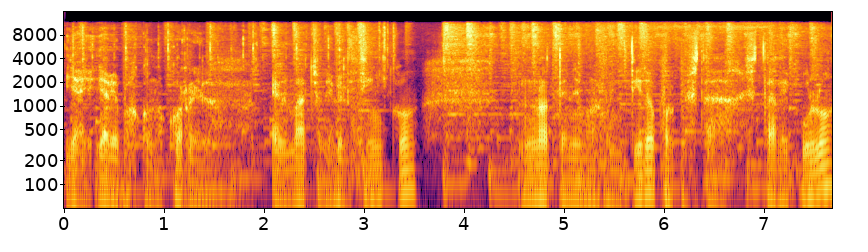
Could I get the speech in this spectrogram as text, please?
y ahí ya vemos cómo corre el, macho nivel 5 no tenemos mentido porque está, está de culo.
